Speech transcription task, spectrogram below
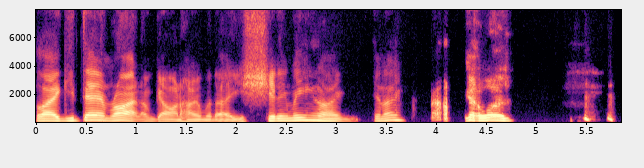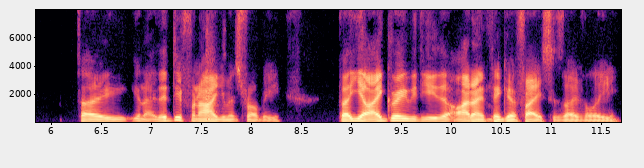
like you're damn right I'm going home with her. you shitting me? Like, you know? I would. So, you know, they're different arguments, Robbie. But yeah, I agree with you that I don't think her face is overly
